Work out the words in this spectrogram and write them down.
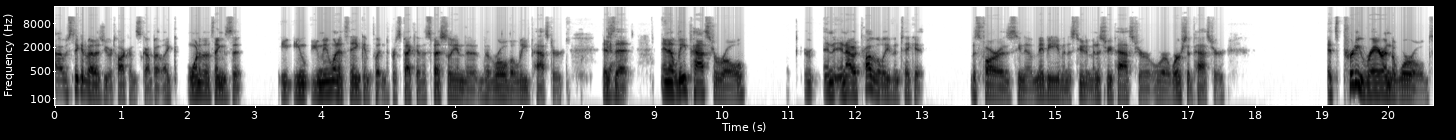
i was thinking about as you were talking scott but like one of the things that you you may want to think and put into perspective, especially in the the role of a lead pastor, is Yeah. that in a lead pastor role, er, and and I would probably even take it as far as you know maybe even a student ministry pastor or a worship pastor. It's pretty rare in the world,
